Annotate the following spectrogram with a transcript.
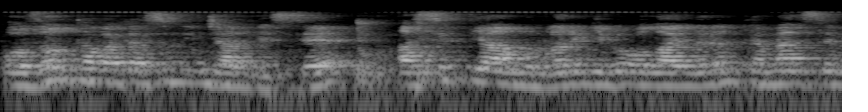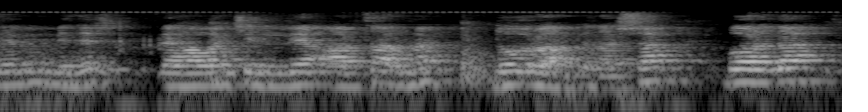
ozon tabakasının incelmesi, asit yağmurları gibi olayların temel sebebi midir ve hava kirliliği artar mı? Doğru arkadaşlar. Bu arada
